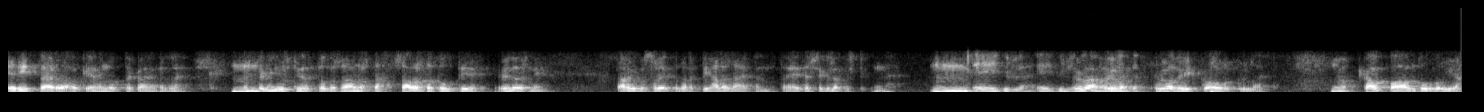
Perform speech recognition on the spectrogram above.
Erittäin raukeana totta kai tälle. Mm. Että kun justiinsa tuolta saunasta, saunasta tultiin ylös, niin tarkoitus oli, että tuonne pihalle lähetään, mutta ei tässä kyllä pysty enää. Mm, ei kyllä, ei kyllä. Hyvä, hyvä, hyvä viikko on ollut kyllä. Joo. kauppaa on tullut ja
